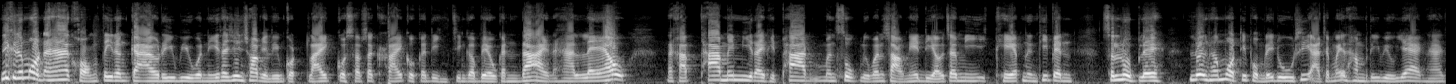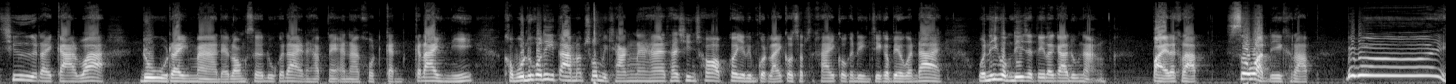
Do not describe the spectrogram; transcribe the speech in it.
นี่คือทั้งหมดนะฮะของตีลังการีวิววันนี้ ถ้าชื่นชอบอย่าลืมกดไลค์กด Subscribe กดกระดิ่งจิงกระเบลกันได้นะฮะ แล้วนะครับ ถ้าไม่มีอะไรผิดพลาดวันศุกร์หรือวันเสาร์เนี่ยเดี๋ยวจะมีอีกเทปหนึ่งที่เป็นสรุปเลย เรื่องทั้งหมดที่ผมได้ดูที่อาจจะไม่ทำรีวิวแยกนะฮะชื่อรายการว่าดูไรมาเดี๋ยวลองเสิร์ชดูก็ได้นะครับ ในอนาคตกันใกล้นี้ ขอบคุณทุกคนที่ตามรับชมอีกครั้งนะฮะ ถ้าชื่นชอบก็อย่าลืมกดไลค์กด Subscribe กดกระดิ่งจิงกระเบลกันได้ วันนี้ผมดีจากตีลังกาดูหนังไปแล้วครับ สวัสดีครับบ๊ายบาย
